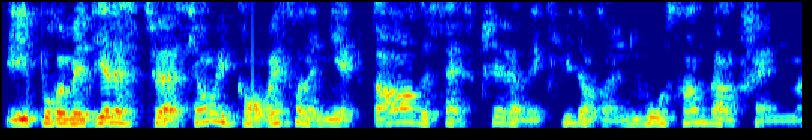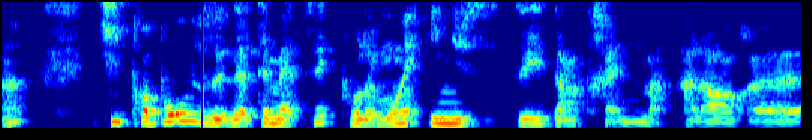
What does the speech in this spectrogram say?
Et pour remédier à la situation, il convainc son ami Hector de s'inscrire avec lui dans un nouveau centre d'entraînement qui propose une thématique pour le moins inusitée d'entraînement. Alors, euh,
